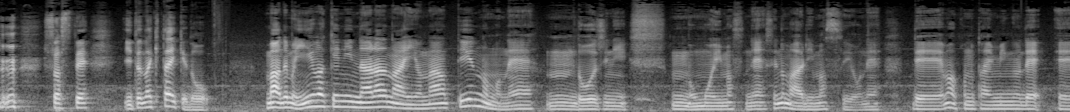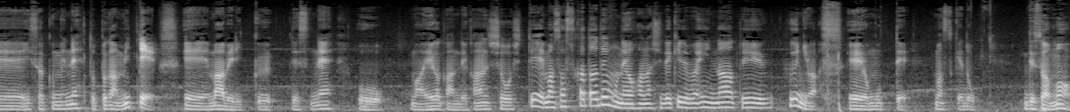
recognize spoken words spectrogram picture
させていただきたいけどまあでも言い訳にならないよなっていうのもね、うん、同時に、うん、思いますね。そういうのもありますよね。でまあこのタイミングで、え1作目ね「トップガン」見て、えーマーベリック」ですね。を、まあ、映画館で鑑賞して、まあ、指す方でもねお話できればいいなというふうには、えー思ってますけど。でさまあ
